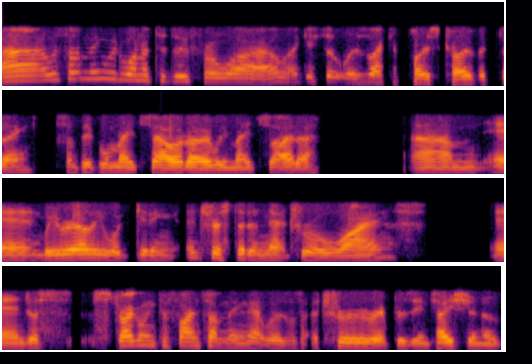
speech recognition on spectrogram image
Uh, it was something we'd wanted to do for a while. I guess it was like a post-COVID thing. Some people made sourdough, we made cider, um, and we really were getting interested in natural wines and just struggling to find something that was a true representation of,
